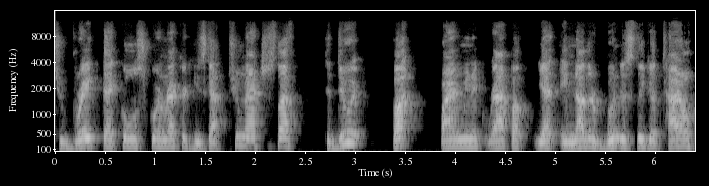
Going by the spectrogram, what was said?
to break that goal scoring record. He's got two matches left to do it, but Bayern Munich wrap up yet another Bundesliga title.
